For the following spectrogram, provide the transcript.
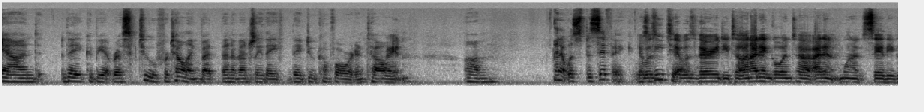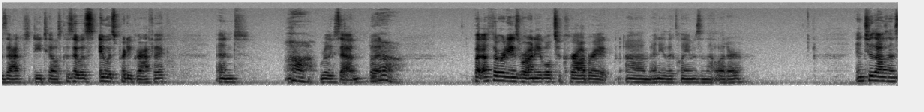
and they could be at risk too for telling, but then eventually they they do come forward and tell. Right. Um, and it was specific. It was, it was detailed. it was very detailed, and I didn't go into I didn't want to say the exact details because it was it was pretty graphic, and huh. really sad. But yeah. but authorities were unable to corroborate um, any of the claims in that letter. In 2006,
